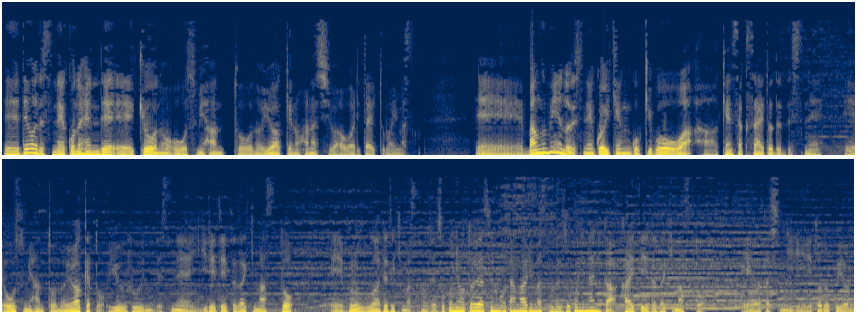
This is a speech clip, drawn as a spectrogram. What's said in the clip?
えー、ではですね、この辺で、えー、今日の大隅半島の夜明けの話は終わりたいと思います。えー、番組へのですね、ご意見、ご希望は、検索サイトでですね、え大隅半島の夜明けという風にですね、入れていただきますと、えブログが出てきますので、そこにお問い合わせのボタンがありますので、そこに何か書いていただきますと、え私に届くように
